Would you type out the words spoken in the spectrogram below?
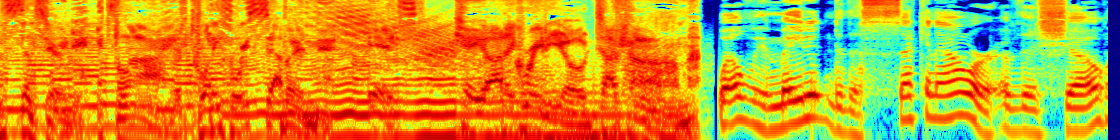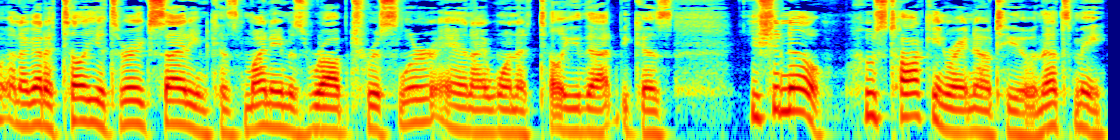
Uncensored, it's live 24 7. It's chaoticradio.com. Well, we've made it into the second hour of this show, and I got to tell you, it's very exciting because my name is Rob Trissler, and I want to tell you that because you should know who's talking right now to you, and that's me.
